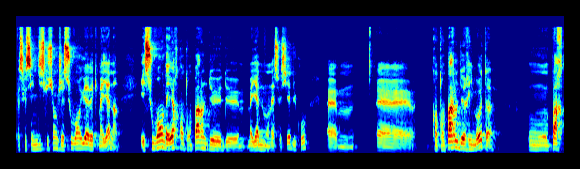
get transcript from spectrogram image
parce que c'est une discussion que j'ai souvent eue avec Mayan, et souvent d'ailleurs quand on parle de, de Mayan, mon associé, du coup, quand on parle de remote, on part,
